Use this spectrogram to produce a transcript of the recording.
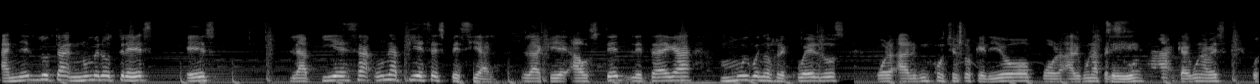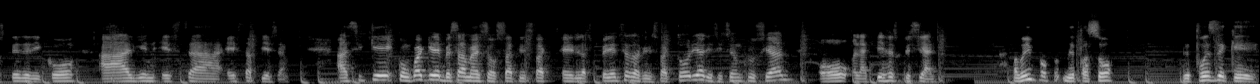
anécdota número tres es la pieza, una pieza especial, la que a usted le traiga muy buenos recuerdos por algún concierto que dio, por alguna persona que alguna vez usted dedicó a alguien esta, esta pieza. Así que, ¿con cuál quiere empezar, maestro? Eh, ¿La experiencia satisfactoria, decisión crucial o la pieza especial? A mí me pasó, después de que,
